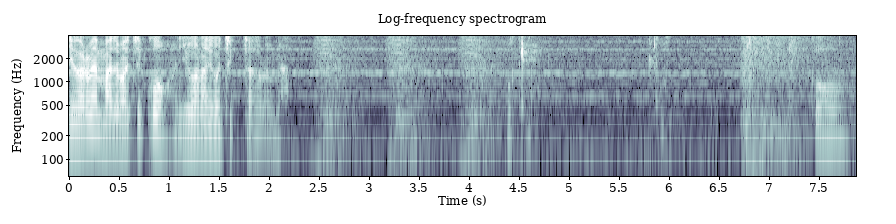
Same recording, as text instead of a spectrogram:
이거라면 마지막 찍고 이거랑 이거 찍자 그러면 오케이 고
